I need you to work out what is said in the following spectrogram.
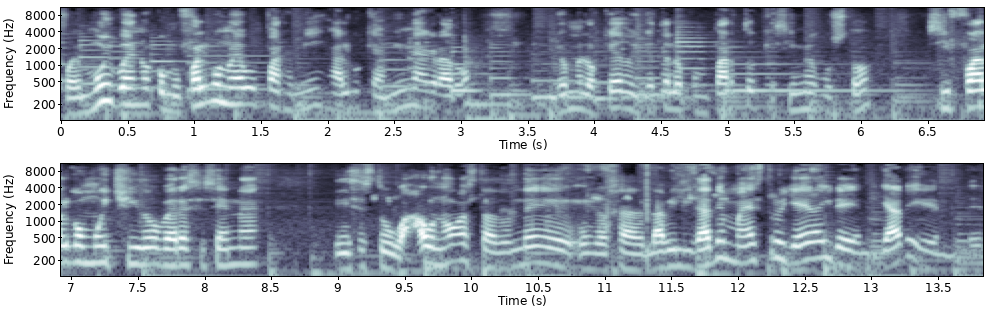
fue muy bueno, como fue algo nuevo para mí, algo que a mí me agradó, yo me lo quedo y yo te lo comparto, que sí me gustó, sí fue algo muy chido ver esa escena, y dices tú, wow, ¿no? Hasta dónde, eh, o sea, la habilidad de maestro Jedi de, ya de, de,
